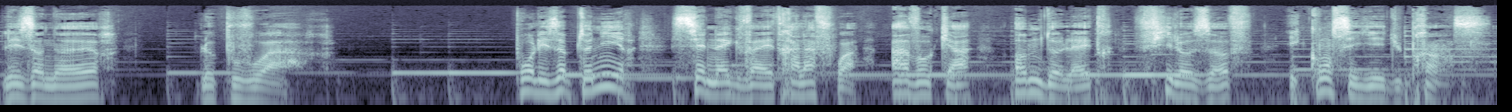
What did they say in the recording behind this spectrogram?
les honneurs, le pouvoir. Pour les obtenir, Sénèque va être à la fois avocat, homme de lettres, philosophe et conseiller du prince.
